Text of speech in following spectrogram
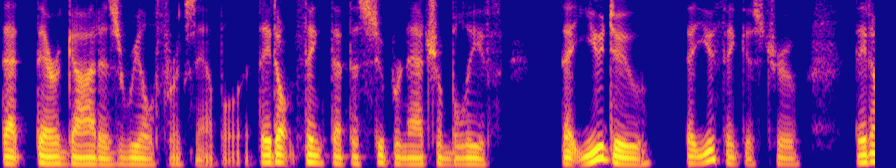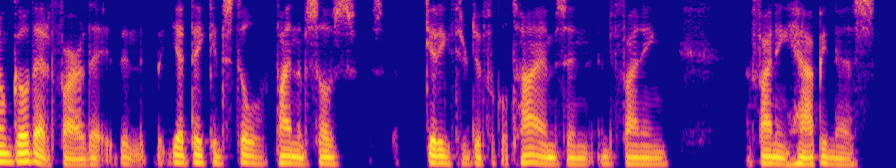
that their God is real, for example. They don't think that the supernatural belief that you do, that you think is true, they don't go that far. They, but yet they can still find themselves getting through difficult times and, and finding finding happiness.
